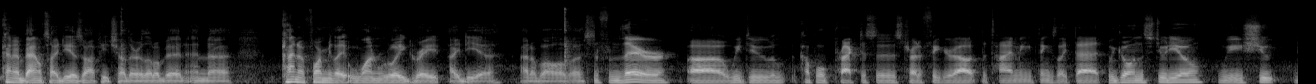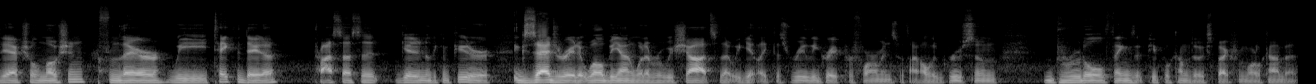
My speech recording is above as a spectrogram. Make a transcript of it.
kind of bounce ideas off each other a little bit, and uh, kind of formulate one really great idea out of all of us. And from there, uh, we do a couple practices, try to figure out the timing, things like that. We go in the studio, we shoot the actual motion. From there, we take the data, process it, get it into the computer, exaggerate it well beyond whatever we shot so that we get like this really great performance with all the gruesome, brutal things that people come to expect from Mortal Kombat.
